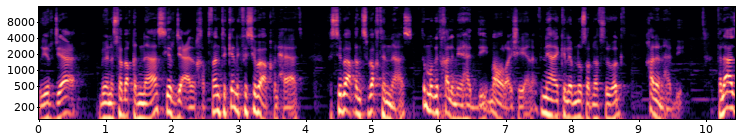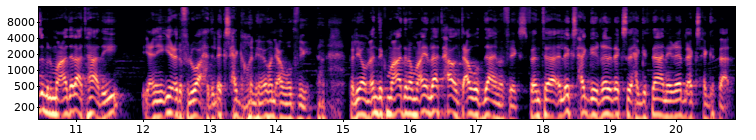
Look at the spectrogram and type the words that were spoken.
ويرجع بأنه سبق الناس يرجع على الخط. فأنت كأنك في سباق في الحياة. في السباق أنت سبقت الناس ثم قلت خليني أهدي ما وراي شيء أنا. في النهاية كلنا بنوصل نفس الوقت خلينا نهدي. فلازم المعادلات هذه يعني يعرف الواحد ال X حقه وين يعوض فيه. فاليوم عندك معادلة معينة لا تحاول تعوض دائما في X. فأنت ال X حقي غير ال X حق الثاني غير ال X حق الثالث.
